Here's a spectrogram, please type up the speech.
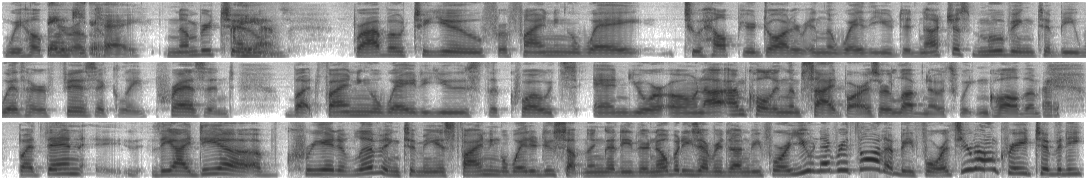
We hope Thank you're you. okay. Number two, bravo to you for finding a way to help your daughter in the way that you did, not just moving to be with her physically present, but finding a way to use the quotes and your own, I'm calling them sidebars or love notes, we can call them, right. But then the idea of creative living to me is finding a way to do something that either nobody's ever done before, you never thought of before. It's your own creativity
